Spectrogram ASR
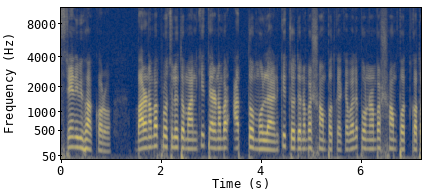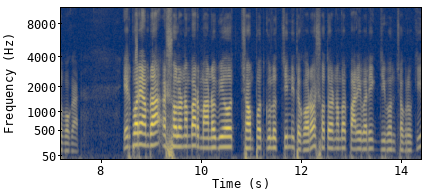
শ্রেণি বিভাগ করো। বারো নম্বর প্রচলিত মান কি? তেরো নম্বর আত্মমূল্যায়ন কি? চোদ্দ নম্বর সম্পদ কাকে বলে? পনেরো নম্বর সম্পদ কত প্রকার? এরপরে আমরা ষোলো নম্বর মানবীয় সম্পদগুলো চিহ্নিত করো। সতেরো নম্বর পারিবারিক জীবনচক্র কি?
